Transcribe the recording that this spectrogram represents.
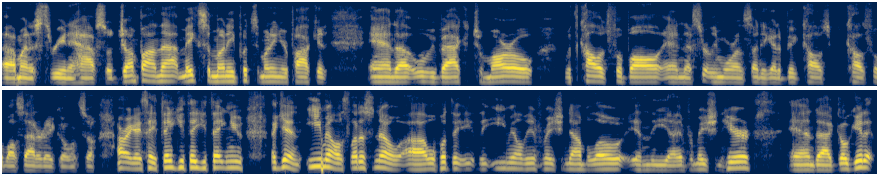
uh, minus three and a half. So jump on that, make some money, put some money in your pocket, and uh, we'll be back tomorrow with college football and uh, certainly more on Sunday. Got a big college college football Saturday going. So all right, guys, hey, thank you, thank you, thank you again. Email us, let us know. Uh, we'll put the the email, the information down below in the uh, information here, and uh, go get it.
